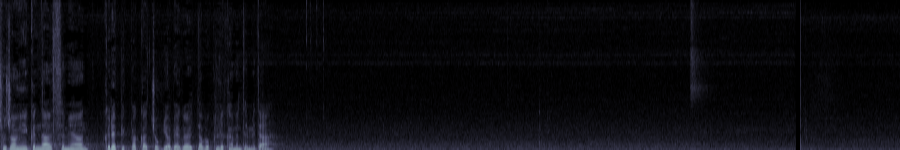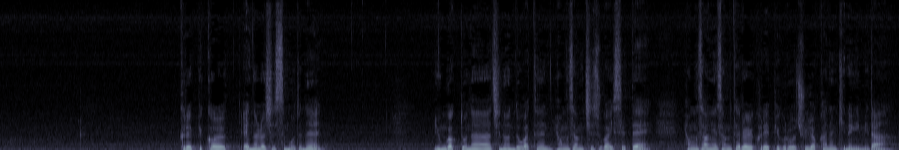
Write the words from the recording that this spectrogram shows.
조정이 끝났으면 그래픽 바깥쪽 여백을 더블 클릭하면 됩니다. Graphical Analysis 모드는 윤곽도나 진원도 같은 형상 치수가 있을 때 형상의 상태를 그래픽으로 출력하는 기능입니다.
